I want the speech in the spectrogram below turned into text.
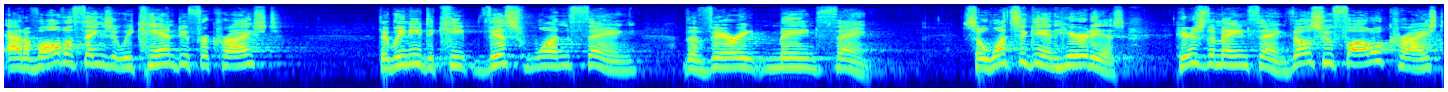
out of all the things that we can do for Christ, that we need to keep this one thing the very main thing. So, once again, here it is. Here's the main thing those who follow Christ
